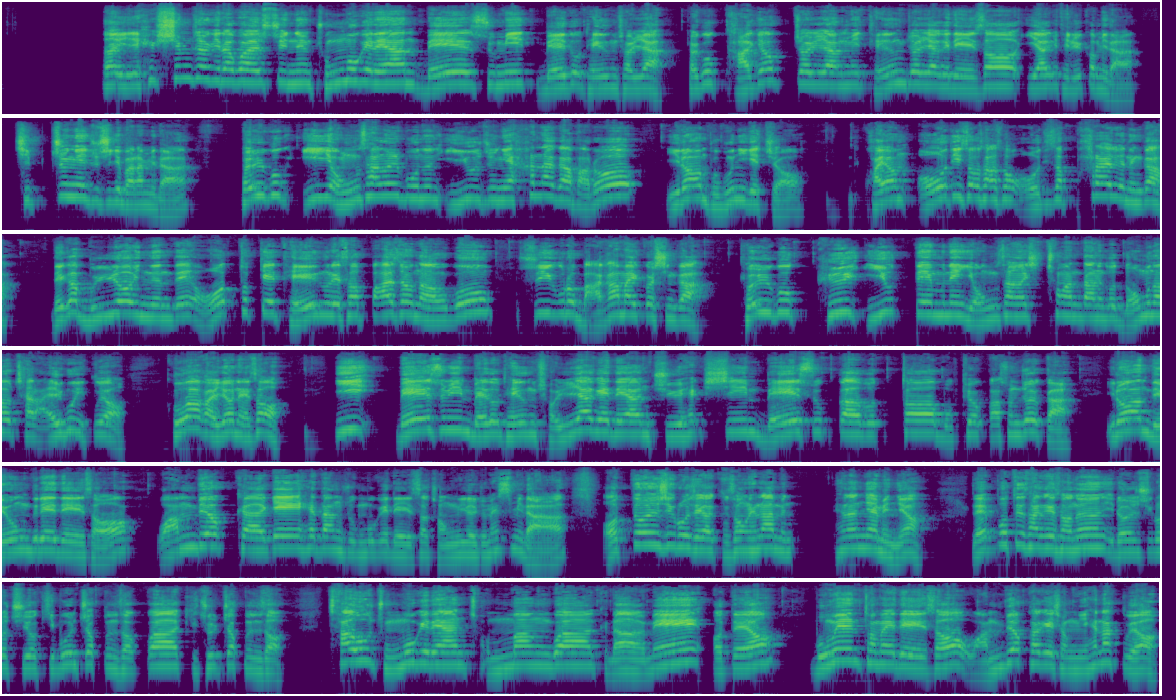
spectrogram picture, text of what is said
자 이제 핵심적이라고 할 수 있는 종목에 대한 매수 및 매도 대응 전략 결국 가격 전략 및 대응 전략에 대해서 이야기 드릴 겁니다. 집중해 주시기 바랍니다. 결국 이 영상을 보는 이유 중에 하나가 바로 이러한 부분이겠죠. 과연 어디서 사서 어디서 팔아야 되는가? 내가 물려 있는데 어떻게 대응을 해서 빠져나오고 수익으로 마감할 것인가? 결국 그 이유 때문에 영상을 시청한다는 거 너무나도 잘 알고 있고요. 그와 관련해서 이 매수 및 매도 대응 전략에 대한 주요 핵심 매수가부터 목표가 손절가 이러한 내용들에 대해서 완벽하게 해당 종목에 대해서 정리를 좀 했습니다. 어떤 식으로 제가 구성을 해놨, 해놨냐면요. 레포트 상에서는 이런 식으로 주요 기본적 분석과 기술적 분석, 차후 종목에 대한 전망과 그 다음에 어때요? 모멘텀에 대해서 완벽하게 정리해놨고요.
